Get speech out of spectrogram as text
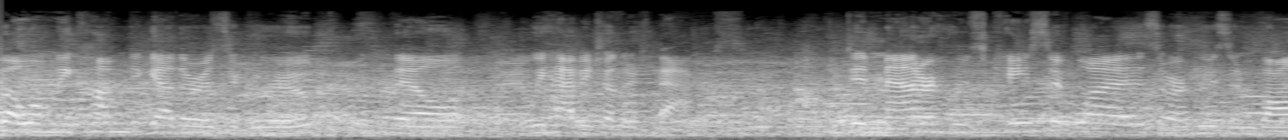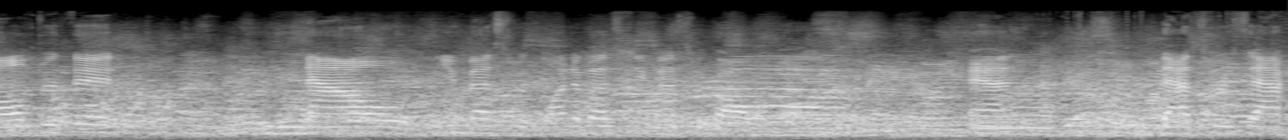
but when we come together as a group, they'll we have each other's backs. It didn't matter whose case it was or who's involved with it. Now you mess with one of us, you mess with all of us, and that's where Zach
